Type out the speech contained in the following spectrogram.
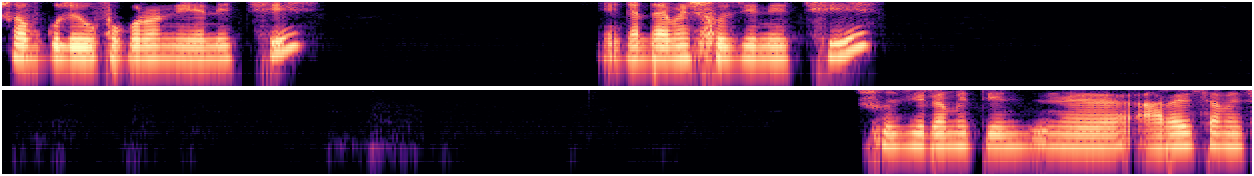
সবগুলি উপকরণ নিয়ে নিচ্ছি। এখানটায় আমি সুজি নিচ্ছি। সুজির আমি ৩ অ্যা ২.৫ চামচ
